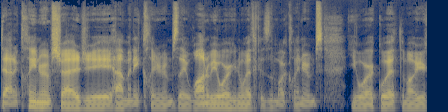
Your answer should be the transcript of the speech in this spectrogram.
data clean room strategy, how many clean rooms they want to be working with, because the more clean rooms you work with, the more your,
